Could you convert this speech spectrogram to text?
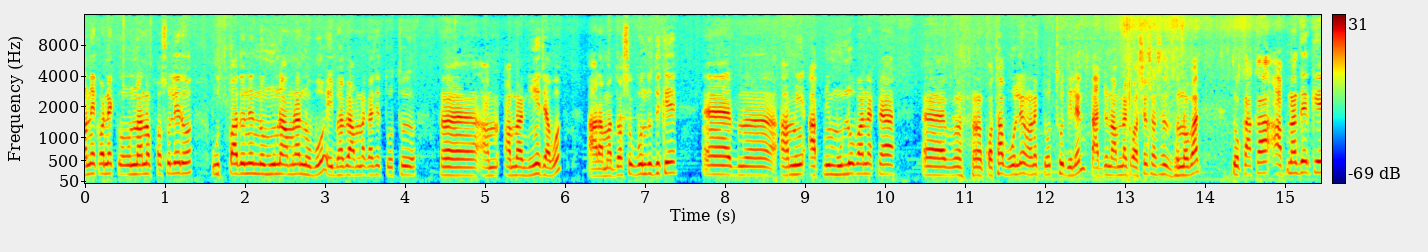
অনেক অনেক অন্যান্য ফসলেরও উৎপাদনের নমুনা আমরা নেব। এইভাবে আপনার কাছে তথ্য আমরা নিয়ে যাব। আর আমার দর্শক বন্ধুদিকে আমি, আপনি মূল্যবান একটা কথা বলে অনেক তথ্য দিলেন। তার জন্য আপনাকে অশেষ অশেষ ধন্যবাদ। তো কাকা, আপনাদেরকে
